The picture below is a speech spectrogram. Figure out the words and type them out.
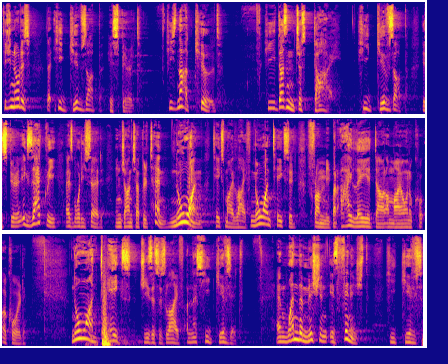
Did you notice that he gives up his spirit? He's not killed. He doesn't just die. He gives up his spirit exactly as what he said in John chapter 10. No one takes my life. No one takes it from me, but I lay it down on my own accord. No one takes Jesus' life unless he gives it. And when the mission is finished, he gives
